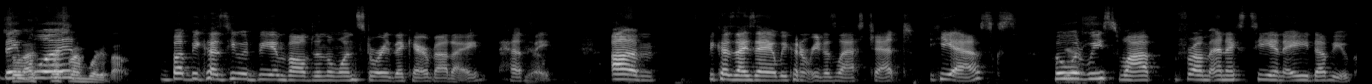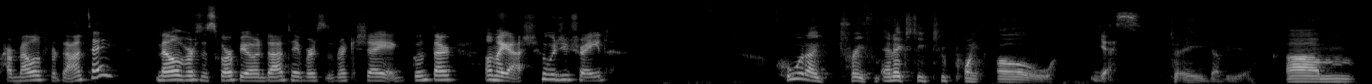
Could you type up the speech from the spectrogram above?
They so that's, would, that's what I'm worried about. But because he would be involved in the one story they care about, I have Yeah. faith. Um, because Isaiah, we couldn't read his last chat. He asks, "Who would we swap from NXT and AEW? Carmelo for Dante? Melo versus Scorpio and Dante versus Ricochet and Gunther? Oh my gosh, who would you trade? Who would I trade from NXT 2.0 Yes, to AEW? Um,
